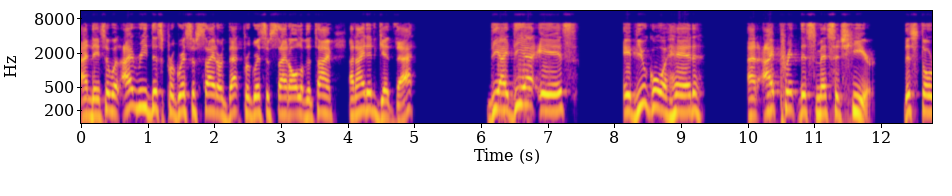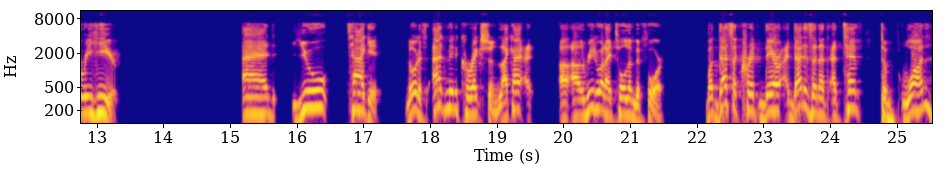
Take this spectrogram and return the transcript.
And they say, well, I read this progressive site or that progressive site all of the time, and I didn't get that. The idea is if you go ahead and I print this message here, this story here, and you tag it, notice admin correction. Like I, I'll read what I told him before. But that's a crit there. That is an attempt to one,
